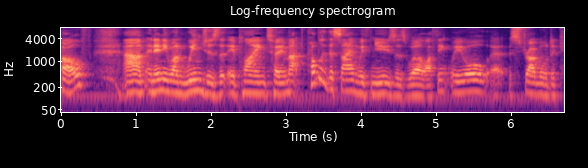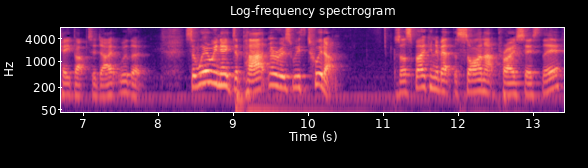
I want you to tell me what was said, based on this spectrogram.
golf, um, and anyone whinges that they're playing too much. Probably the same with news as well. I think we all uh, struggle to keep up to date with it. So, where we need to partner is with Twitter. So I've spoken about the sign up process there,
